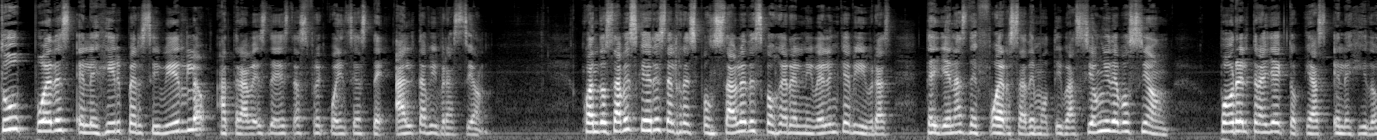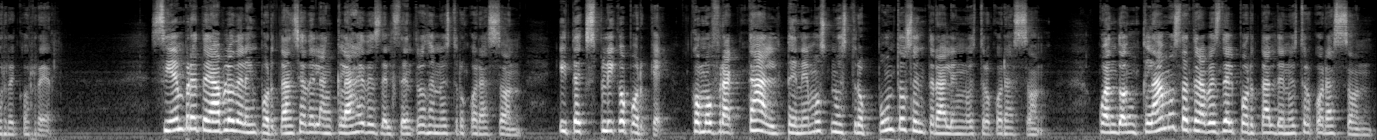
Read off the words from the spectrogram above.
tú puedes elegir percibirlo a través de estas frecuencias de alta vibración. Cuando sabes que eres el responsable de escoger el nivel en que vibras, te llenas de fuerza, de motivación y devoción por el trayecto que has elegido recorrer. Siempre te hablo de la importancia del anclaje desde el centro de nuestro corazón y te explico por qué. Como fractal tenemos nuestro punto central en nuestro corazón. Cuando anclamos a través del portal de nuestro corazón,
